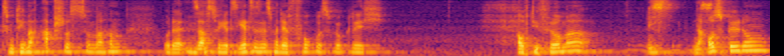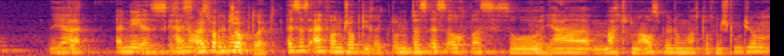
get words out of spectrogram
zum Thema Abschluss zu machen? Oder mhm. sagst du jetzt, jetzt ist erstmal der Fokus wirklich auf die Firma? Ist ich, eine Ausbildung? Ja, äh, nee, es ist keine es ist einfach ein Job direkt. Es ist einfach ein Job direkt. Und das ist auch was so, hm. ja, mach doch eine Ausbildung, mach doch ein Studium.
